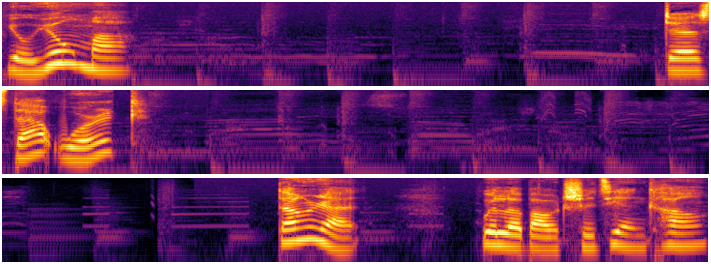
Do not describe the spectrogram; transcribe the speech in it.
有用吗？Does that work? 当然，为了保持健康，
